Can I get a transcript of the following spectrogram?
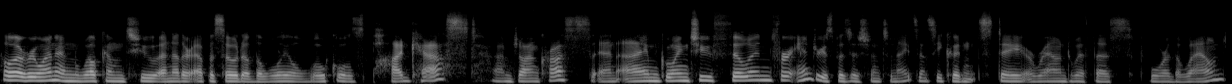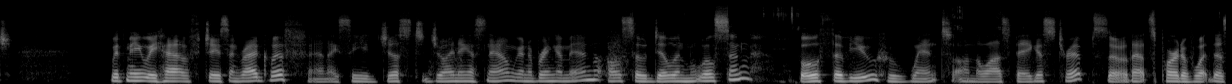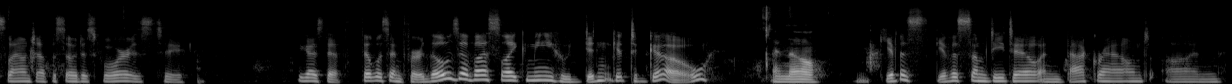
Hello, everyone, and welcome to another episode of the Loyal Locals podcast. I'm John Cross, and I'm going to fill in for Andrew's position tonight since he couldn't stay around with us for the lounge. With me, we have Jason Radcliff, and I see just joining us now. I'm going to bring him in. Also, Dylan Wilson, both of you who went on the Las Vegas trip. So that's part of what this lounge episode is for, is to you guys to fill us in for those of us like me who didn't get to go. I know. Give us give us some detail and background on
